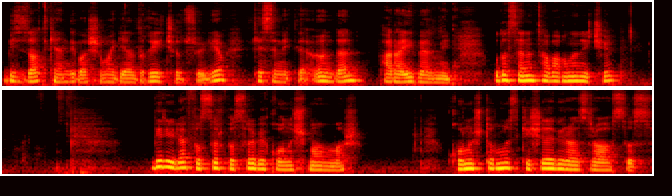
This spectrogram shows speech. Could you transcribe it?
Bizzat kendi başıma geldiği için söyleyeyim. Kesinlikle önden parayı vermeyin. Bu da senin tabağının içi. Biriyle fısır fısır bir konuşmam var. Konuştuğunuz kişi de biraz rahatsız.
